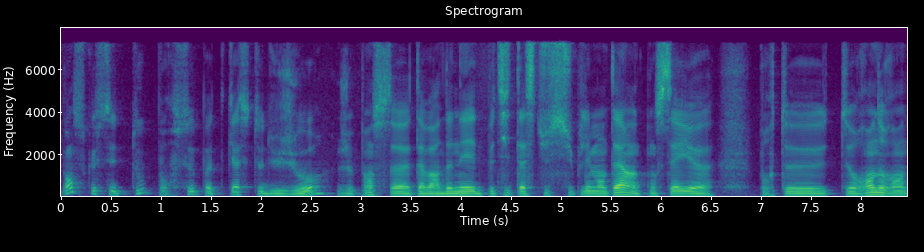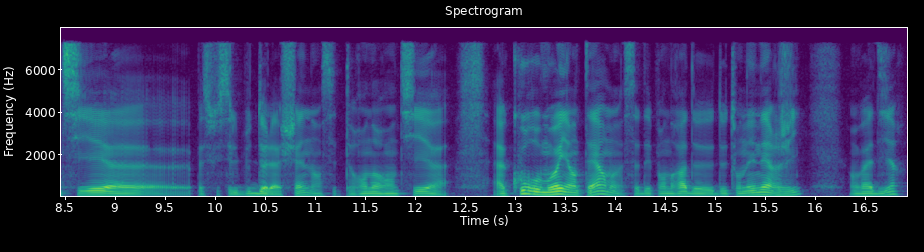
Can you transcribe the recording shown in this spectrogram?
pense que c'est tout pour ce podcast du jour. Je pense t'avoir donné une petite astuce supplémentaire, un conseil pour te, te rendre entier, euh, parce que c'est le but de la chaîne, hein, c'est de te rendre entier à, court ou moyen terme. Ça dépendra de, ton énergie, on va dire.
